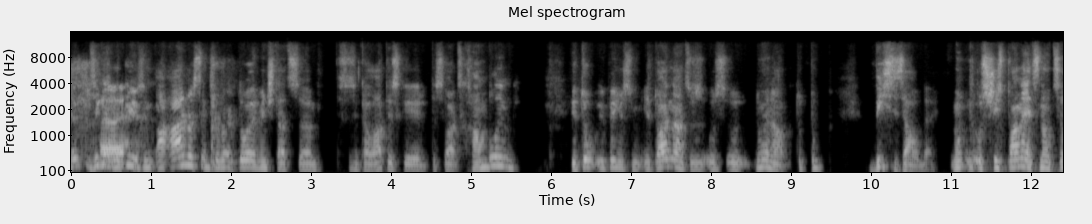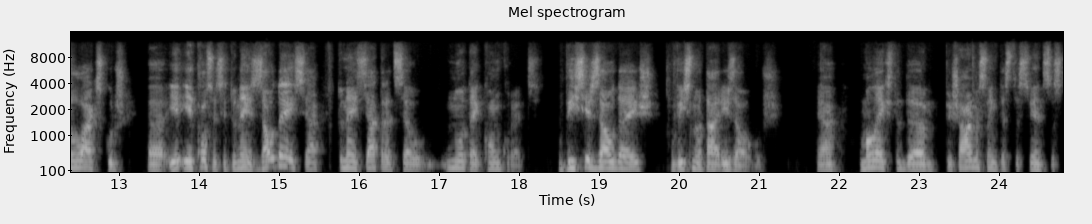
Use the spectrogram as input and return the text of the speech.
Zinām, Arnolds ar to ir viņš tāds, um, tas zinu, kā latviski ir tas vārds humbling. Ja tu, ja, pieņemsim, ja tu atnāc uz, uz, uz nu vienalga, tu, tu visi zaudē. Nu, uz šīs planētas nav cilvēks, kurš, uh, ja, ja klausies, ja tu neesi zaudējis, ja, tu neesi atradis sev noteikti konkurēts. Visi ir zaudējuši, un visi no tā ir izauguši. Ja? Un man liekas, tad um, priekš Arnolds tas, tas viens, tas,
